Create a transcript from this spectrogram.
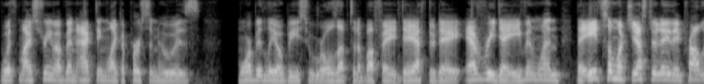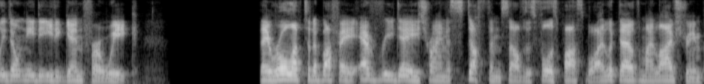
with my stream, I've been acting like a person who is morbidly obese, who rolls up to the buffet day after day, every day, even when they ate so much yesterday, they probably don't need to eat again for a week. They roll up to the buffet every day trying to stuff themselves as full as possible. I looked at my live stream.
